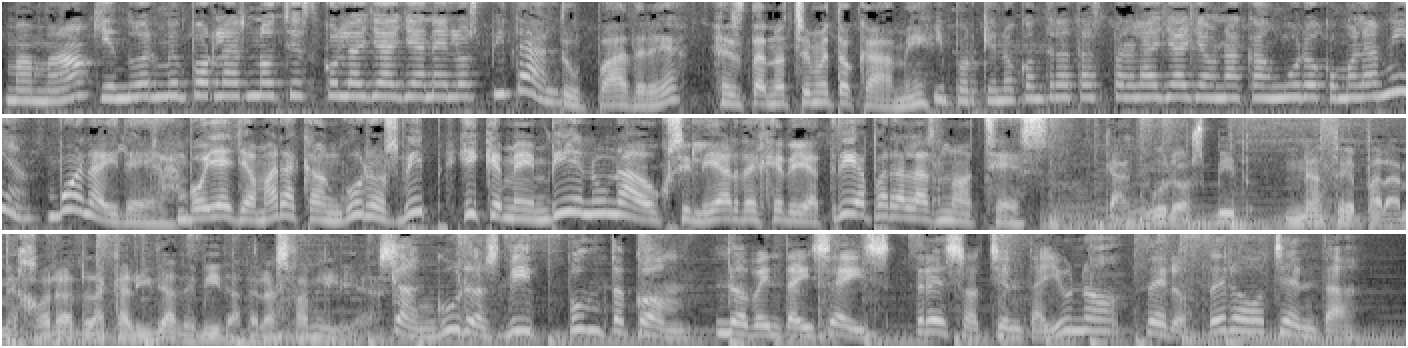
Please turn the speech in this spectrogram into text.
Mamá, ¿quién duerme por las noches con la yaya en el hospital? Tu padre. Esta noche me toca a mí. ¿Y por qué no contratas para la yaya una canguro como la mía? Buena idea. Voy a llamar a Canguros VIP y que me envíen una auxiliar de geriatría para las noches. Canguros VIP nace para mejorar la calidad de vida de las familias. Cangurosvip.com 96 381 0080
